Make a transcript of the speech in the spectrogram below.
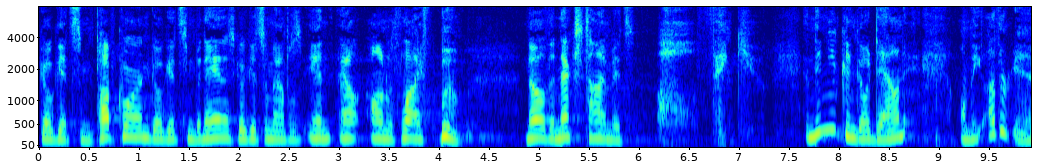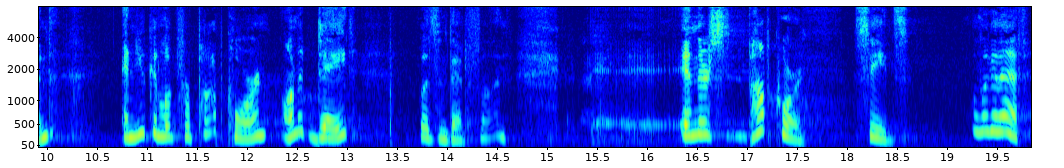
Go get some popcorn, go get some bananas, go get some apples, in, out, on with life, boom. No, the next time it's, oh, thank you. And then you can go down on the other end and you can look for popcorn on a date. Wasn't that fun? And there's popcorn seeds. Well, look at that.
